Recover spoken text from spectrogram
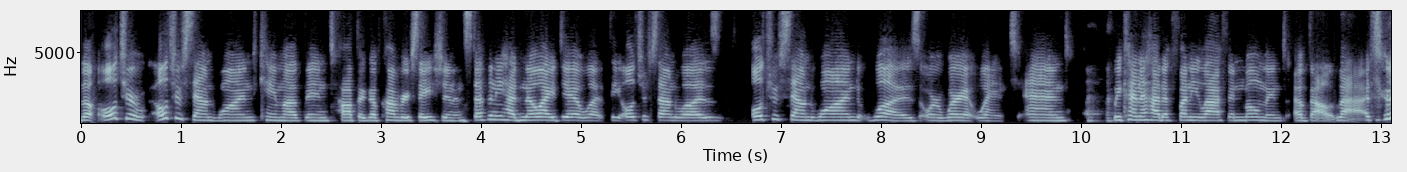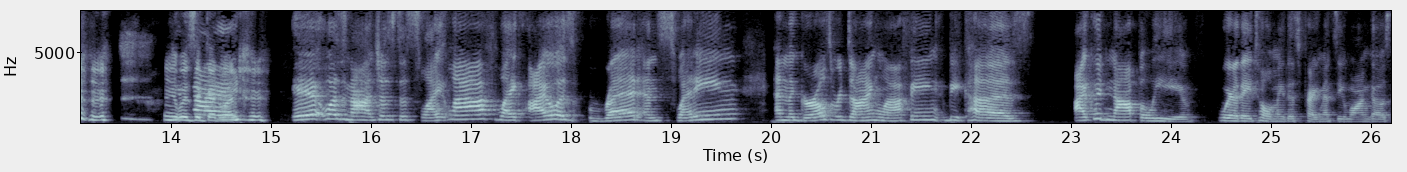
the ultra ultrasound wand came up in topic of conversation, and Stefanie had no idea what the ultrasound was, ultrasound wand was, or where it went, and we kind of had a funny laugh and moment about that. it was a good one. it was not just a slight laugh; like I was red and sweating, and the girls were dying laughing because I could not believe where they told me this pregnancy wand goes.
